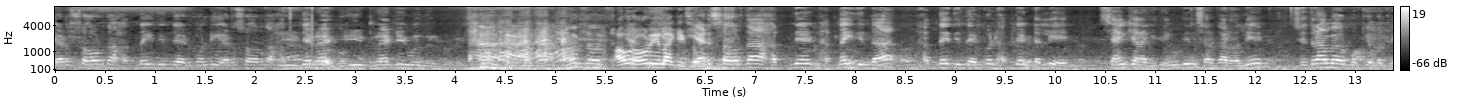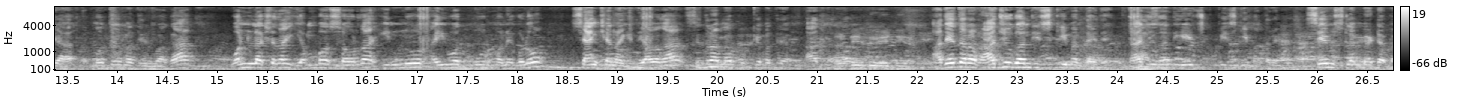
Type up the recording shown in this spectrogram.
ಎರಡ್ ಸಾವಿರದ ಹದಿನೈದಿಂದ ಹಿಡ್ಕೊಂಡು ಎರಡ್ ಸಾವಿರದ ಹದಿನೆಂಟು ಈ ಟ್ರ್ಯಾಕಿಗೆ ಬಂದ್ರೆ ನೋಡಿ. ಅವ್ರ ಅವ್ರ ಇಲಾಖೆಗೆ ಎರಡ್ ಸಾವಿರದ ಹದಿನೆಂಟು ಹದಿನೈದಿಂದ ಹದಿನೈದಿಂದ ಹಿಡ್ಕೊಂಡು ಹದಿನೆಂಟಲ್ಲಿ ಸ್ಯಾಂಕ್ಷನ್ ಆಗಿದೆ. ಹಿಂದಿನ ಸರ್ಕಾರದಲ್ಲಿ ಸಿದ್ದರಾಮಯ್ಯ ಅವರು ಮುಖ್ಯಮಂತ್ರಿ ಮುಖ್ಯಮಂತ್ರಿ ಇರುವಾಗ ಒಂದು ಲಕ್ಷದ ಎಂಬತ್ತು ಸಾವಿರದ ಇನ್ನೂರ ಐವತ್ಮೂರು ಮನೆಗಳು ಸ್ಯಾಂಕ್ಷನ್ ಆಗಿದೆ ಯಾವಾಗ ಸಿದ್ದರಾಮಯ್ಯ ಮುಖ್ಯಮಂತ್ರಿ ಆದ ಅದೇ ಥರ ರಾಜೀವ್ ಗಾಂಧಿ ಸ್ಕೀಮ್ ಅಂತ ಇದೆ. Rajiv Gandhi H P scheme ಅಂತಾರೆ. ಸೇಮ್ ಸ್ಲಮ್ ಮೇಟಪ್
